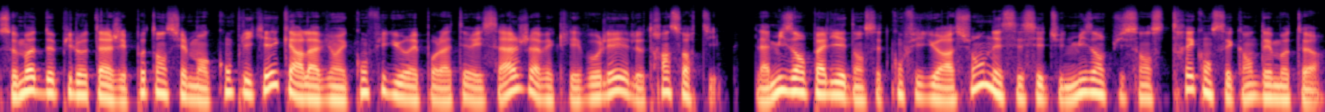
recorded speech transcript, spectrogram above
Ce mode de pilotage est potentiellement compliqué car l'avion est configuré pour l'atterrissage avec les volets et le train sorti. La mise en palier dans cette configuration nécessite une mise en puissance très conséquente des moteurs.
